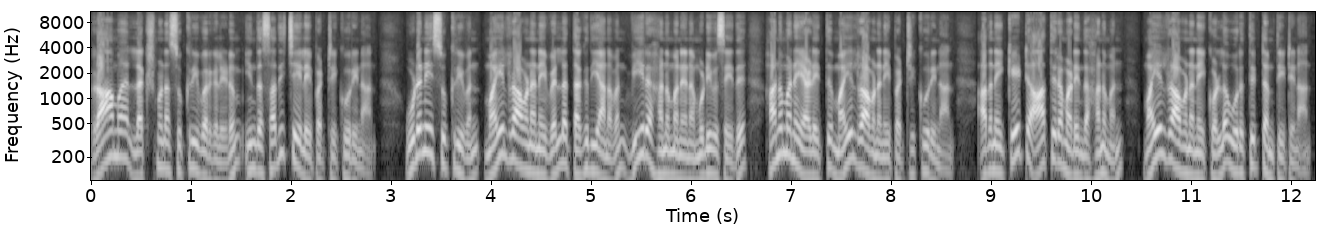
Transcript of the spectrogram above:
ராம லக்ஷ்மண சுக்ரீவர்களிடம் இந்த சதிச்செயலை பற்றி கூறினான். உடனே சுக்ரீவன் மயில் ராவணனை வெல்ல தகுதியானவன் வீர ஹனுமன் என முடிவு செய்து ஹனுமனை அழைத்து மயில் ராவணனை பற்றி கூறினான். அதனை கேட்டு ஆத்திரமடைந்த ஹனுமன் மயில் ராவணனை கொள்ள ஒரு திட்டம் தீட்டினான்.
